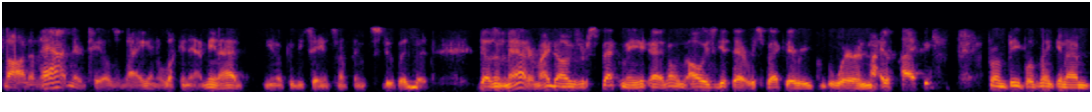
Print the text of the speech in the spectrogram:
thought of that. And their tails wagging and looking at me. And I, you know, could be saying something stupid, but doesn't matter. My dogs respect me. I don't always get that respect everywhere in my life from people thinking I'm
